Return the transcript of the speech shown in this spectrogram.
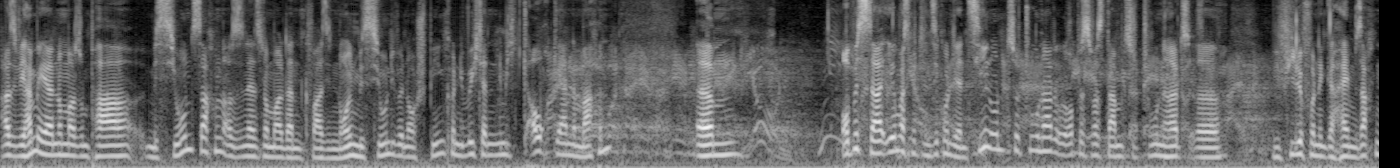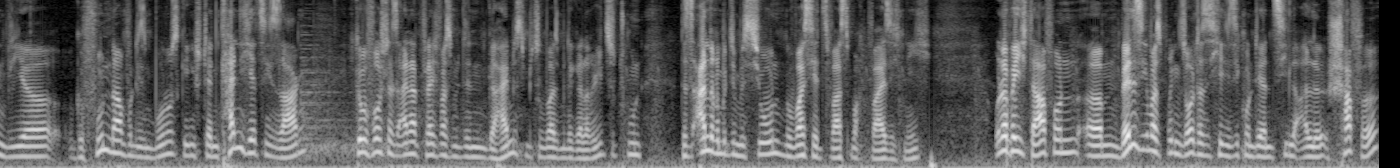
Also wir haben ja nochmal so ein paar Missionssachen, also sind jetzt nochmal dann quasi neun Missionen, die wir noch spielen können. Die würde ich dann nämlich auch gerne machen. Ähm, ob es da irgendwas mit den sekundären Zielen zu tun hat oder ob es was damit zu tun hat, äh, wie viele von den geheimen Sachen wir gefunden haben, von diesen Bonusgegenständen, kann ich jetzt nicht sagen. Ich kann mir vorstellen, das eine hat vielleicht was mit den Geheimnissen bzw. mit der Galerie zu tun. Das andere mit den Missionen, nur was jetzt was macht, weiß ich nicht. Unabhängig davon, ähm, wenn es irgendwas bringen soll, dass ich hier die sekundären Ziele alle schaffe,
